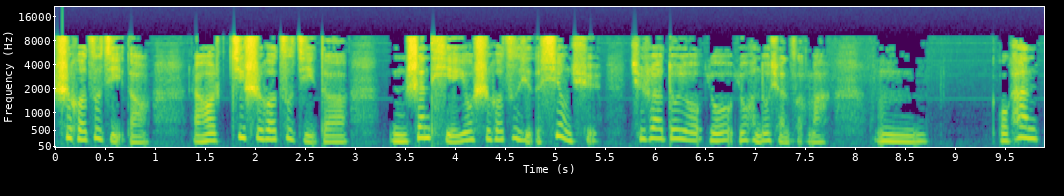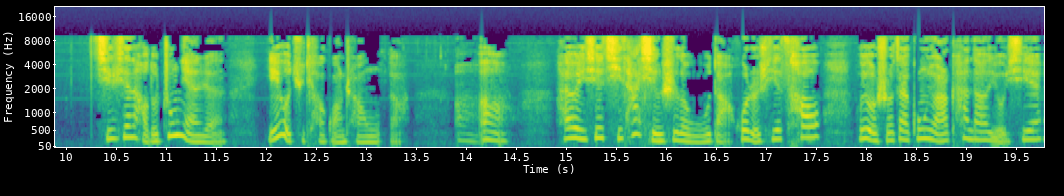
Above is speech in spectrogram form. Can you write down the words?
适合自己的，然后既适合自己的嗯身体，又适合自己的兴趣，其实都有有有很多选择嘛。嗯，我看其实现在好多中年人也有去跳广场舞的，嗯嗯，还有一些其他形式的舞蹈或者是一些操。我有时候在公园看到有一些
